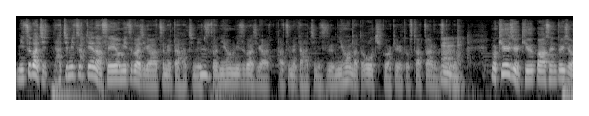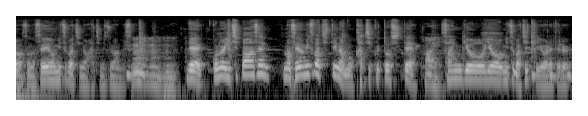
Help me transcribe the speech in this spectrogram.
ミツバチ蜂蜜っていうのは西洋ミツバチが集めた蜂蜜と日本ミツバチが集めた蜂蜜。日本だと大きく分けると2つあるんですけど、うんもう99%以上はその西洋ミツバチの蜂蜜なんですよ、うんうんうん。でこの1%、まあ、西洋ミツバチっていうのはもう家畜としてはい。産業用ミツバチって言われてる。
